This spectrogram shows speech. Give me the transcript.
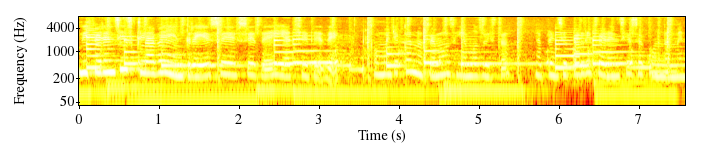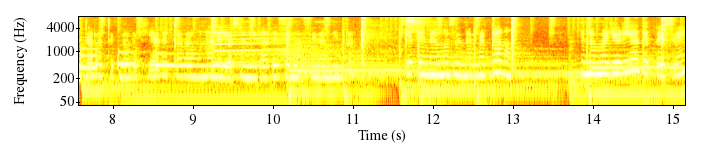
Diferencias clave entre SSD y HDD. Como ya conocemos y hemos visto, la principal diferencia se fundamenta en la tecnología de cada una de las unidades de almacenamiento que tenemos en el mercado. En la mayoría de PC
